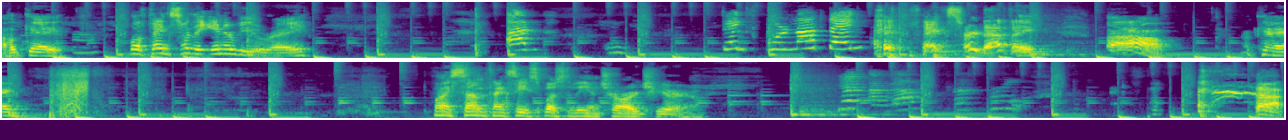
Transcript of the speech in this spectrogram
mad. Okay. Well, thanks for the interview, Ray. And thanks for nothing. thanks for nothing. Oh. Okay. My son thinks he's supposed to be in charge here.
